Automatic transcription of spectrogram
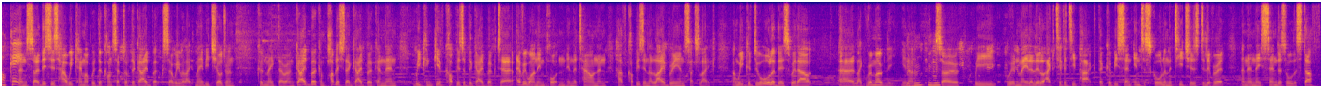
Okay. And so this is how we came up with the concept of the guidebook. So we were like, maybe children could make their own guidebook and publish their guidebook, and then we can give copies of the guidebook to everyone important in the town and have copies in the library and such like. And we could do all of this without. Uh, like remotely, you know. So we we made a little activity pack that could be sent into school, and the teachers deliver it, and then they send us all the stuff,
